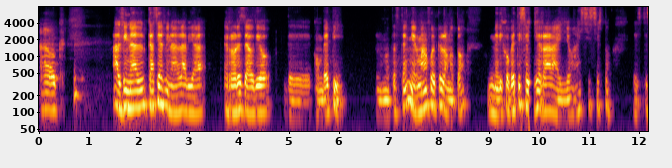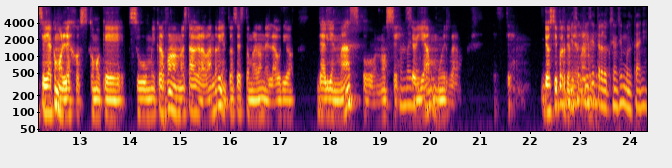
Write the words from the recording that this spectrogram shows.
ah, Al final, casi al final había errores de audio de, con Betty. ¿Lo notaste? Mi hermano fue el que lo notó. Me dijo, Betty se oye rara. Y yo, ay, sí es cierto. Este, se oía como lejos, como que su micrófono no estaba grabando y entonces tomaron el audio de alguien más o no sé, se oía muy raro. Yo sí, porque mi hermano. Dice traducción simultánea.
